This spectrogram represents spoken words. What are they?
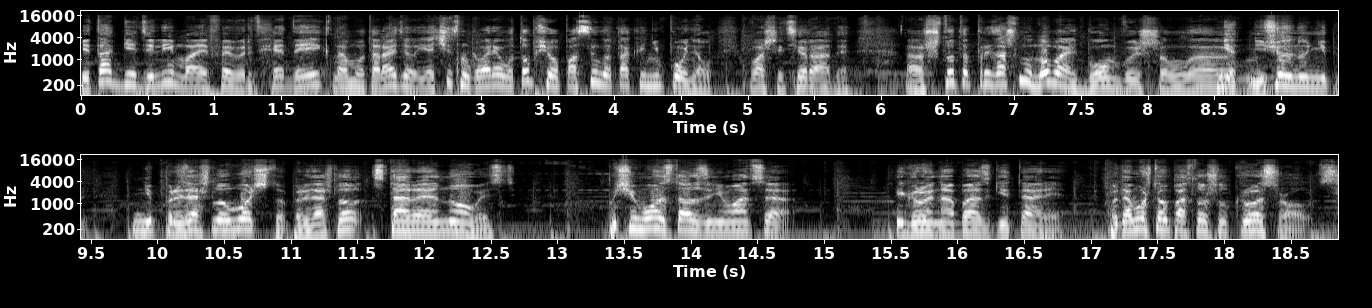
Итак, Геди Ли, My Favorite Headache на Моторадио. Я, честно говоря, вот общего посыла так и не понял вашей тирады. Э, Что-то произошло, новый альбом вышел. э, Нет, ничего ну, не, не произошло вот что. Произошла старая новость. Почему он стал заниматься игрой на бас-гитаре? Потому что он послушал Crossroads.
